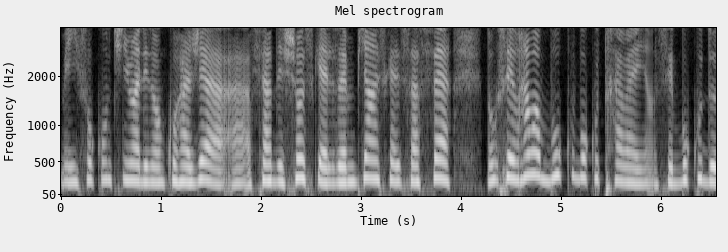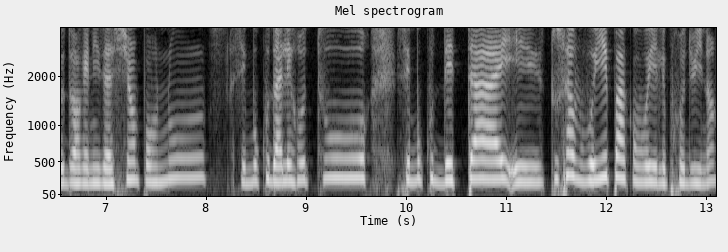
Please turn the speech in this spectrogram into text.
mais il faut continuer à les encourager à, faire des choses qu'elles aiment bien et ce qu'elles savent faire. Donc c'est vraiment beaucoup beaucoup de travail. Hein. C'est beaucoup d'organisation pour nous. C'est beaucoup d'aller-retour. C'est beaucoup de détails et tout ça vous voyez pas quand vous voyez les produits, non?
